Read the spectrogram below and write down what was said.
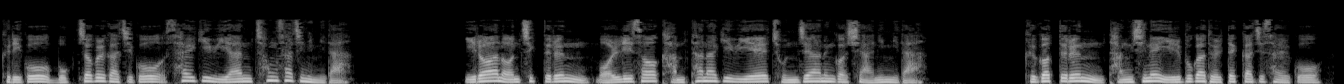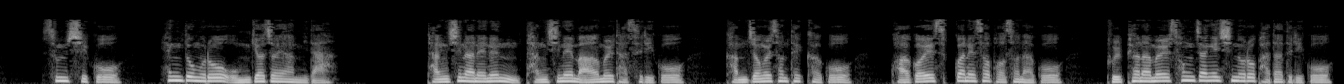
그리고 목적을 가지고 살기 위한 청사진입니다. 이러한 원칙들은 멀리서 감탄하기 위해 존재하는 것이 아닙니다. 그것들은 당신의 일부가 될 때까지 살고, 숨쉬고, 행동으로 옮겨져야 합니다. 당신 안에는 당신의 마음을 다스리고 감정을 선택하고 과거의 습관에서 벗어나고 불편함을 성장의 신호로 받아들이고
